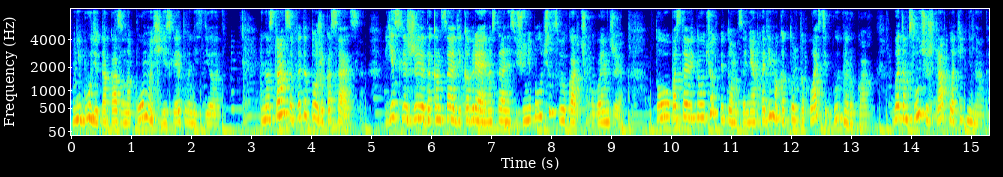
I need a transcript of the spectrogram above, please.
не будет оказана помощь, если этого не сделать. Иностранцев это тоже касается. Если же до конца декабря иностранец еще не получил свою карточку ВНЖ, то поставить на учет питомца необходимо, как только пластик будет на руках. В этом случае штраф платить не надо.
